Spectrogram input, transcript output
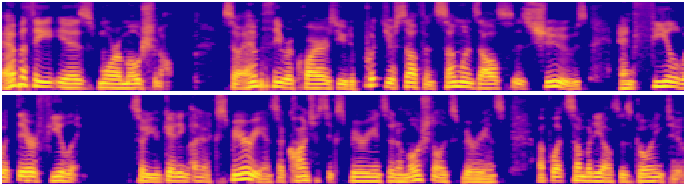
Empathy is more emotional. So empathy requires you to put yourself in someone else's shoes and feel what they're feeling. So you're getting an experience, a conscious experience, an emotional experience of what somebody else is going to.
